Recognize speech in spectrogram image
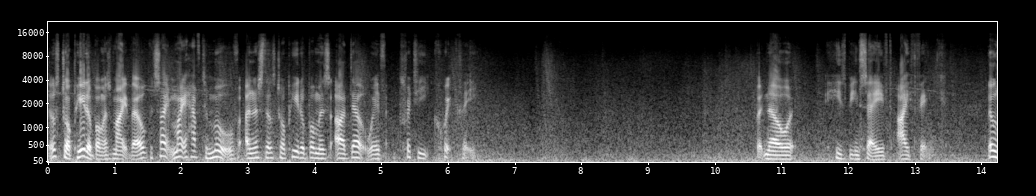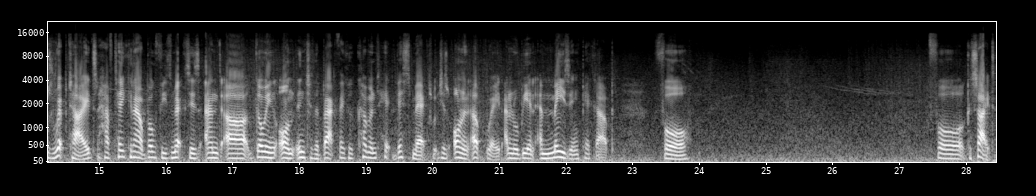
Those torpedo bombers might though. Goodsite might have to move unless those torpedo bombers are dealt with pretty quickly. But no, he's been saved, I think. Those Riptides have taken out both these mexes and are going on into the back. They could come and hit this mex, which is on an upgrade, and it will be an amazing pickup for for Gasite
